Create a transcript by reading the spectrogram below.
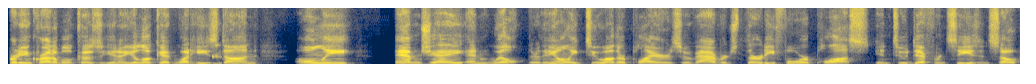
Pretty incredible because you know you look at what he's done. Only MJ and Wilt, they're the only two other players who have averaged 34 plus in two different seasons. So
